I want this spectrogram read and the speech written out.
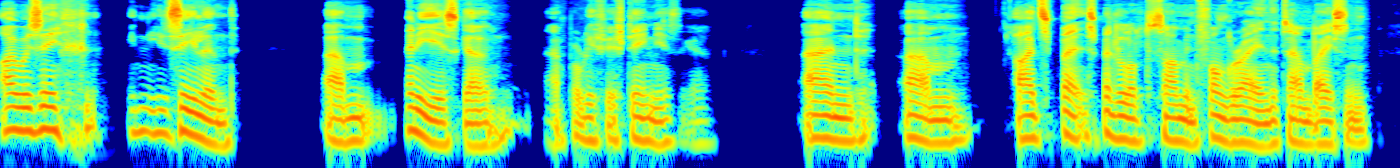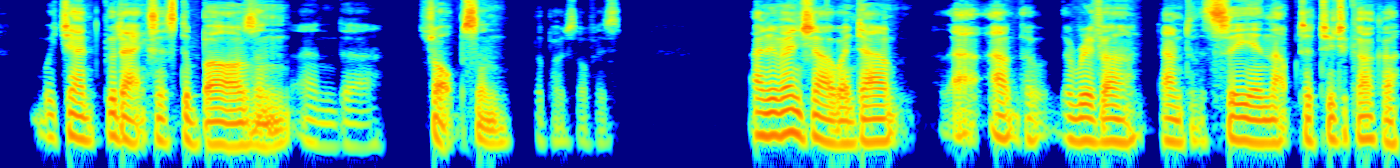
I was in in New Zealand um, many years ago, uh, probably fifteen years ago, and um, I'd spent spent a lot of time in Whangarei in the town basin, which had good access to bars and and uh, shops and the post office. And eventually, I went out out the, the river down to the sea and up to Tutukaka,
